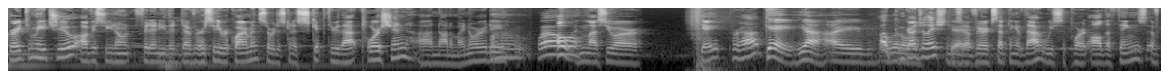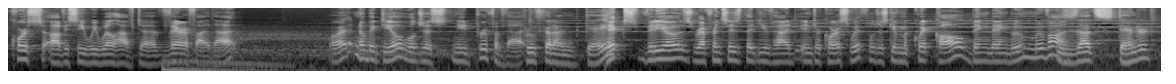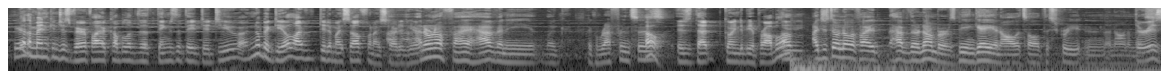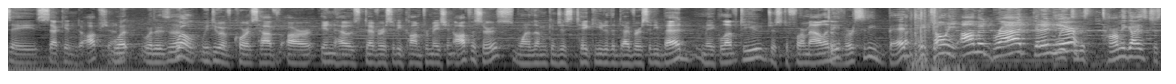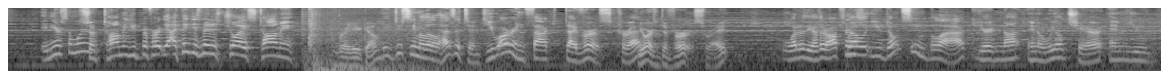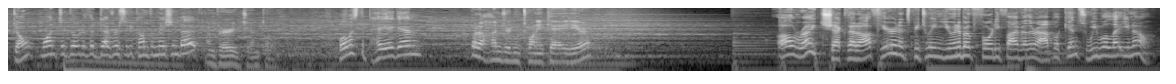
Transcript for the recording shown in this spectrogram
Great to meet you. Obviously, you don't fit any of the diversity requirements, so we're just going to skip through that portion. Uh, not a minority. Well, oh, unless you are gay, perhaps? gay. Yeah, I. Oh, congratulations. Uh, very accepting of that. We support all the things. Of course, obviously, we will have to verify that. What? No big deal. We'll just need proof of that. Proof that I'm gay? Pics, videos, references that you've had intercourse with. We'll just give them a quick call, bing, bang, boom, move on. Is that standard here? Yeah, the men can just verify a couple of the things that they did to you. Uh, no big deal. I did it myself when I started here. I don't know if I have any like like references. Oh, is that going to be a problem? Um, I just don't know if I have their numbers. Being gay and all, it's all discreet and anonymous. there is a second option. What? What is it? Well, we do, of course, have our in house diversity confirmation officers. One of them can just take you to the diversity bed, make love to you, just a formality. diversity bed. Hey, Tony, Ahmed, Brad, get in Wait, here. so this Tommy guy's just in here somewhere? so, Tommy, you'd prefer. Yeah, I think he's made his choice, Tommy. Ready to go? You do seem a little hesitant. You are, in fact, diverse, correct? You are diverse, right? what are the other options? Well, you don't seem black, you're not in a wheelchair, and you don't want to go to the diversity confirmation bed? I'm very gentle. what was the pay again? About 120k a year. All right, check that off here, and it's between you and about 45 other applicants. We will let you know.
